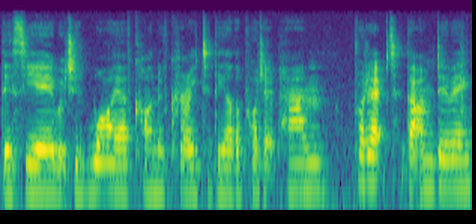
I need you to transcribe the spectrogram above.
this year which is why I've kind of created the other Project Pan project that I'm doing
